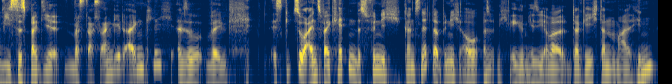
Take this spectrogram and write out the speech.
Wie ist es bei dir, was das angeht eigentlich? Also, weil es gibt so ein, zwei Ketten, das finde ich ganz nett, da bin ich auch, also nicht regelmäßig, aber da gehe ich dann mal hin.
